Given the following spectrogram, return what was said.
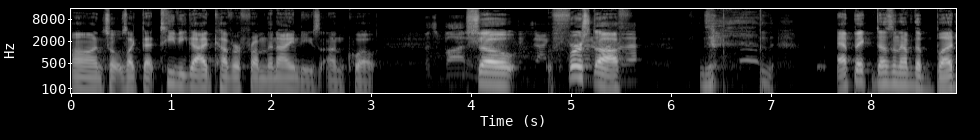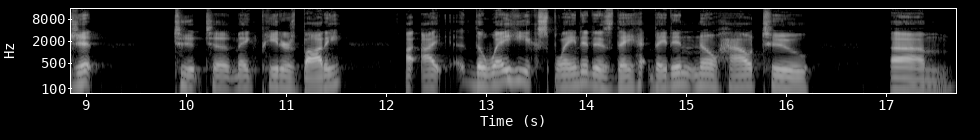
on so it was like that TV guide cover from the 90s unquote. So first off Epic doesn't have the budget to to make Peter's body. I, I the way he explained it is they they didn't know how to um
